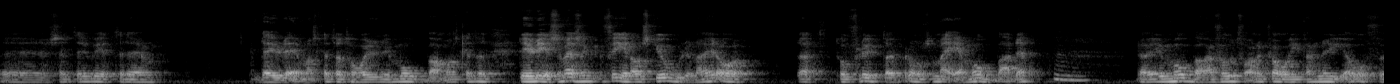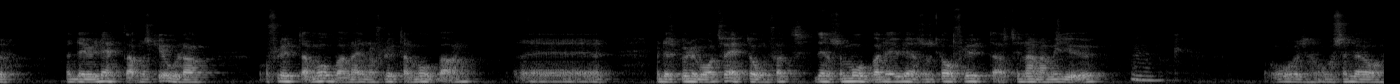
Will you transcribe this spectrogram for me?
Eh, så att det vet det. Det är ju det man ska ta tag i, det är mobbar. Man ska ta, det är ju det som är så fel av skolorna idag. Att de flyttar på de som är mobbade. Mm. Där är ju mobbaren fortfarande kvar och hittar nya offer. Men det är ju lättare på skolan att flytta mobbarna än att flytta mobbaren. Eh, Men det skulle vara tvärtom för att den som mobbar det är ju den som ska flyttas till en annan miljö. Mm. Och, och sen då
